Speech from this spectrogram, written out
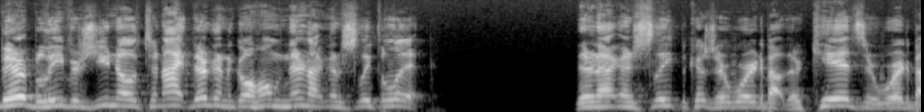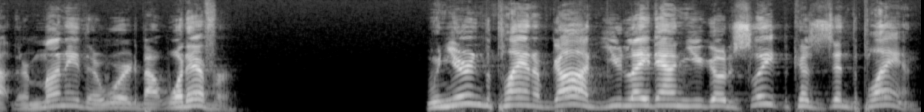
There are believers, you know, tonight they're going to go home and they're not going to sleep a lick. They're not going to sleep because they're worried about their kids, they're worried about their money, they're worried about whatever. When you're in the plan of God, you lay down and you go to sleep because it's in the plan.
